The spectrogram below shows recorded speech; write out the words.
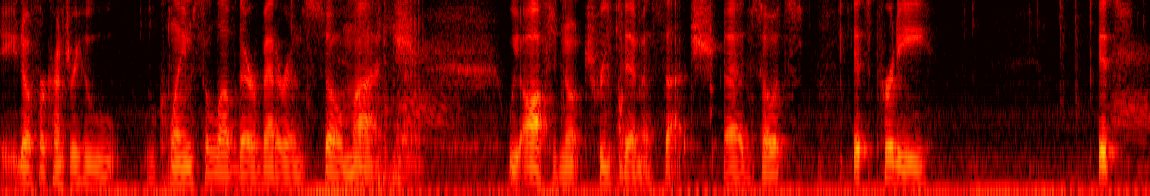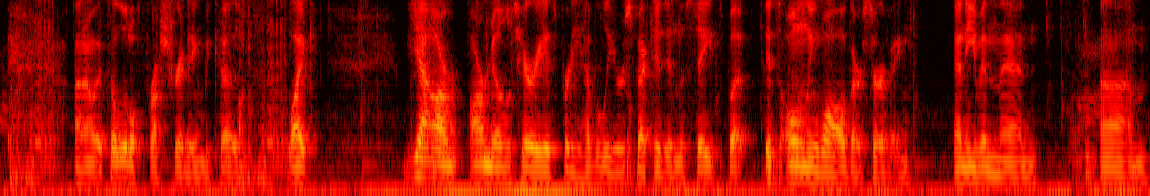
you know, for a country who who claims to love their veterans so much, we often don't treat them as such, and so it's it's pretty. It's I don't know. It's a little frustrating because, like, yeah, our our military is pretty heavily respected in the states, but it's only while they're serving, and even then, um,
